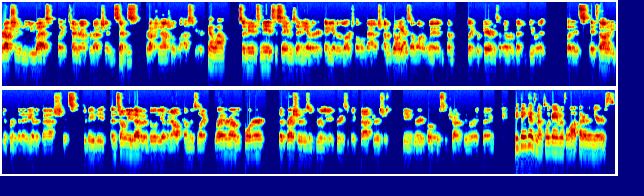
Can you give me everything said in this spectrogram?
production in the U.S. like a ten round production since production nationals last year. Oh wow. So I mean, to me, it's the same as any other any other large level match. I'm going Yeah. because I want to win. I'm like prepared as I've ever been to do it. But it's it's not any different than any other match. It's to me the until the inevitability of an outcome is like right around the corner. The pressure isn't really a crazy big factor. It's just being very focused and trying to do the right thing. Do you think his mental game is a lot better than yours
